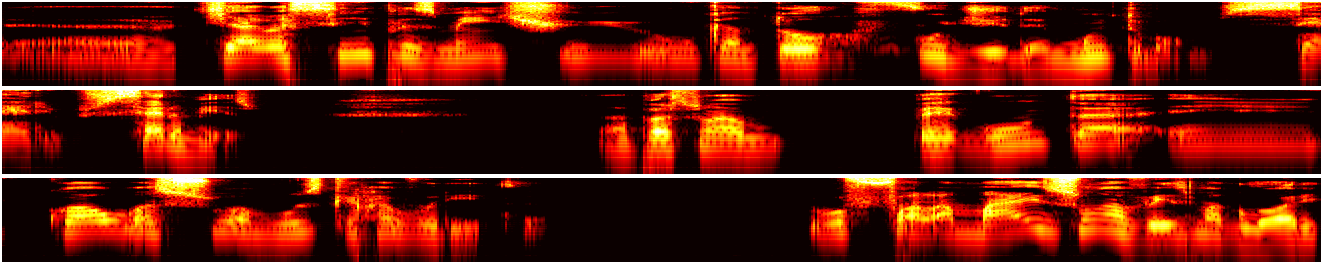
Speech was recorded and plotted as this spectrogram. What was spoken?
É, Tiago é simplesmente um cantor fudido, é muito bom, sério, sério mesmo. A próxima pergunta é qual a sua música favorita? Eu vou falar mais uma vez uma glória.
